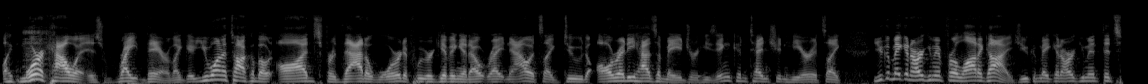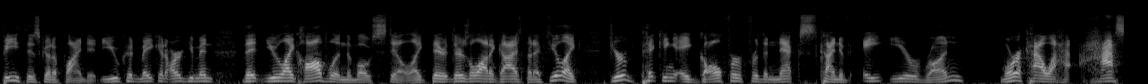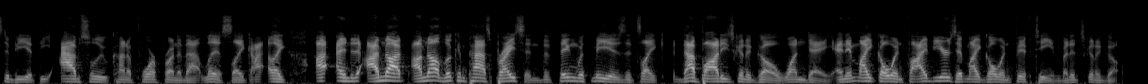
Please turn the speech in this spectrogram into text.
like Morikawa is right there. Like you want to talk about odds for that award if we were giving it out right now, it's like dude already has a major. He's in contention here. It's like you can make an argument for a lot of guys. You can make an argument that Spieth is going to find it. You could make an argument that you like Hovland the most still. Like there there's a lot of guys, but I feel like if you're picking a golfer for the next kind of 8-year run, Morikawa ha- has to be at the absolute kind of forefront of that list. Like, I like, I, and I'm not, I'm not looking past Bryson. The thing with me is, it's like that body's going to go one day, and it might go in five years, it might go in fifteen, but it's going to go.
